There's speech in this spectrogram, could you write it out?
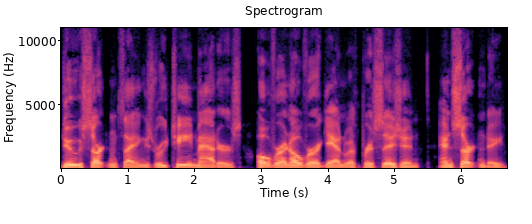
do certain things, routine matters, over and over again with precision and certainty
